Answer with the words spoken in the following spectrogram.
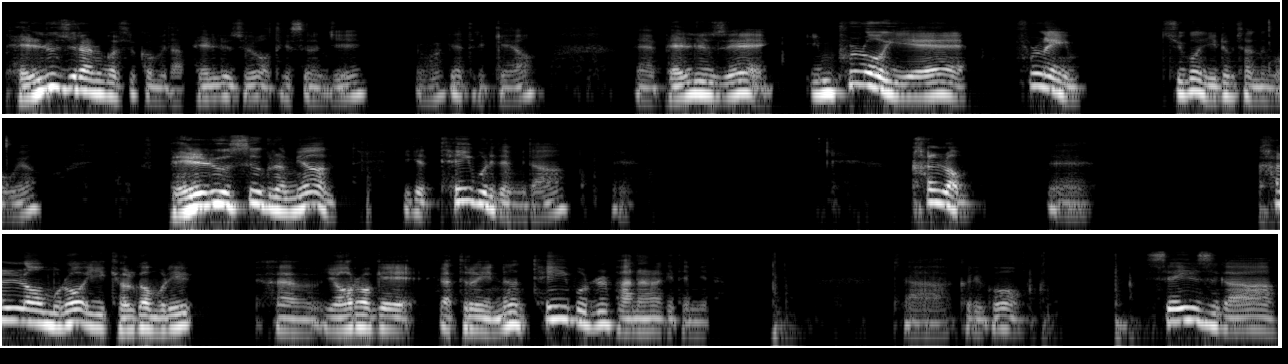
밸류즈라는 걸 쓸 겁니다. 밸류즈 어떻게 쓰는지 확인해 드릴게요. 네, 밸류즈에 인플로이의 플레임 직원 이름 찾는 거고요. 밸류스 그러면 이게 테이블이 됩니다. 예. 칼럼 예. 칼럼으로 이 결과물이 어, 여러 개가 들어있는 테이블을 반환하게 됩니다. 자 그리고 세일즈가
